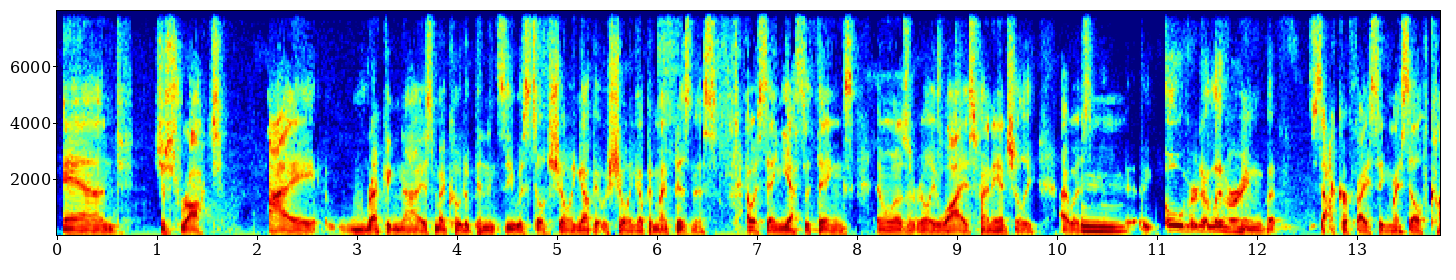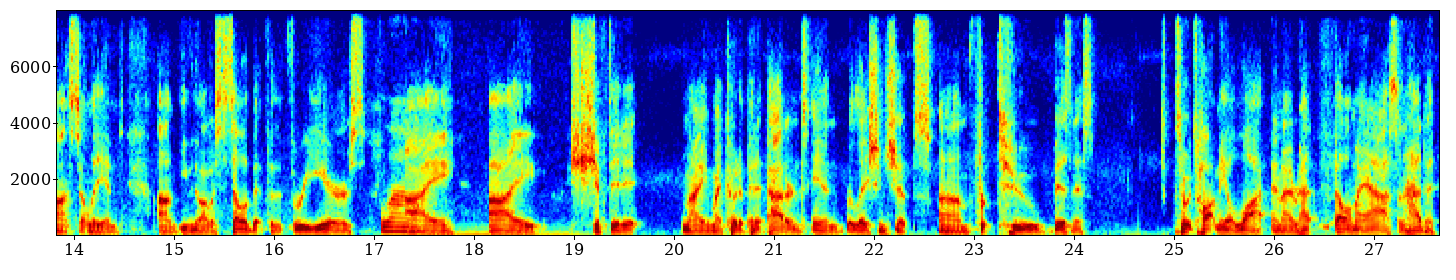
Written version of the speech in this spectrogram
and just rocked. I recognized my codependency was still showing up. It was showing up in my business. I was saying yes to things and wasn't really wise financially. I was mm. over delivering, but sacrificing myself constantly. And um, even though I was celibate for the three years, wow. I I shifted it my my codependent patterns in relationships um, for, to business so it taught me a lot and i had, fell on my ass and i had to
